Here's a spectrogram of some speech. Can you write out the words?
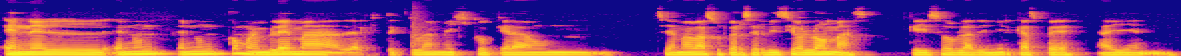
en, el, en, un, en un como emblema de arquitectura en México que era un, se llamaba Super Servicio Lomas, que hizo Vladimir Caspe ahí en,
